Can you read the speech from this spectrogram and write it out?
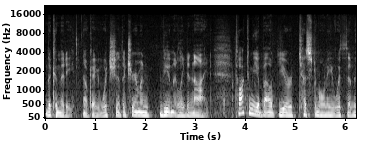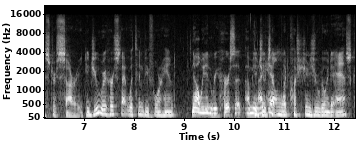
the committee, okay, which uh, the chairman vehemently denied. Talk to me about your testimony with uh, Mr. Saari. Did you rehearse that with him beforehand? No, we didn't rehearse it. I mean, Did I you had, tell them what questions you were going to ask?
